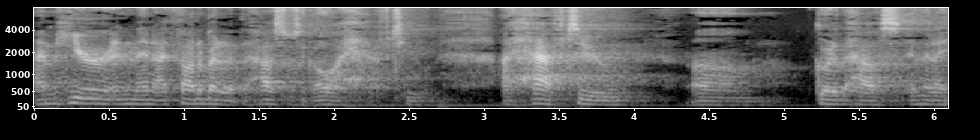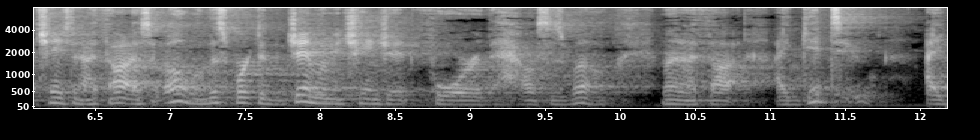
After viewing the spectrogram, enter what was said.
I'm here, and then I thought about it at the house. I was like, oh, I have to. I have to um, go to the house. And then I changed it. I thought, I was like, oh, well, this worked at the gym. Let me change it for the house as well. And then I thought, I get to. I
